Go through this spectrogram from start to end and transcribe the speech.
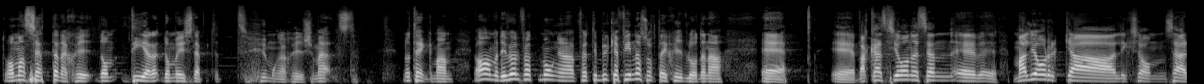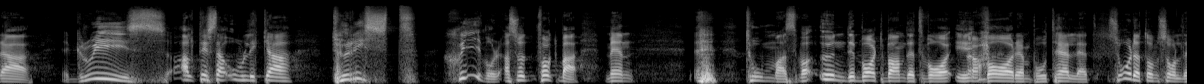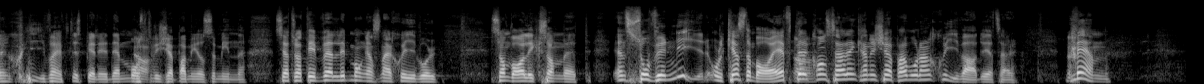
då har man sett den här skiv, de, de, de har ju släppt ett, hur många skivor som helst. Då tänker man, ja men det är väl för att många, för att det brukar finnas ofta i skivlådorna eh, eh, Vacaciones en eh, Mallorca, liksom så här, eh, Grease, alltid så här olika turistskivor. Alltså folk bara, men Thomas, vad underbart bandet var i Ja. baren på hotellet. Såg du att de sålde en skiva efter spelningen? Den måste Ja. vi köpa med oss som minne. Så jag tror att det är väldigt många sådana här skivor som var liksom ett, en souvenir. Orkestern bara, efter konserten kan ni köpa våran skiva. Du vet, så här. Men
